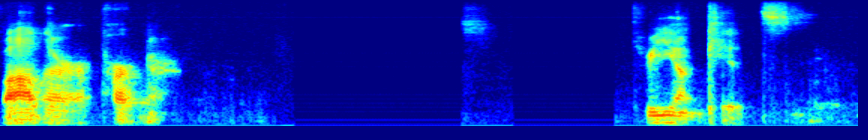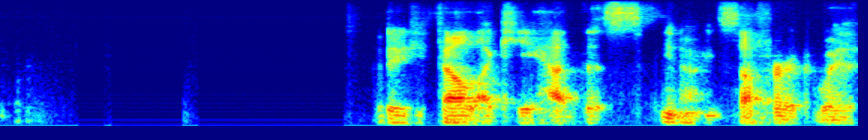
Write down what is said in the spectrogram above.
father, partner, three young kids. But he felt like he had this, you know, he suffered with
